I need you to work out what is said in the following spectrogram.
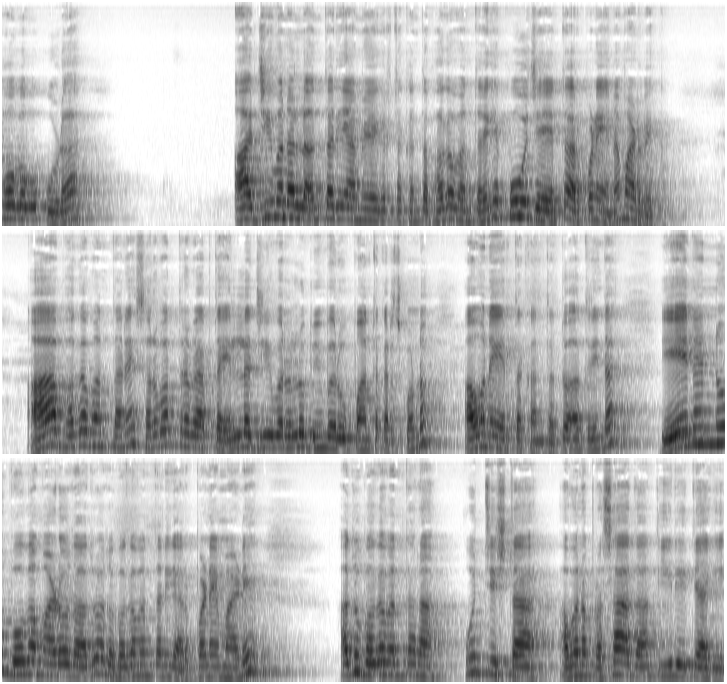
ಭೋಗವೂ ಕೂಡ ಆ ಜೀವನಲ್ಲಿ ಅಂತರ್ಯಾಮಿಯಾಗಿರ್ತಕ್ಕಂಥ ಭಗವಂತನಿಗೆ ಪೂಜೆ ಅಂತ ಅರ್ಪಣೆಯನ್ನು ಮಾಡಬೇಕು. ಆ ಭಗವಂತನೇ ಸರ್ವತ್ರ ವ್ಯಾಪ್ತ ಎಲ್ಲ ಜೀವರಲ್ಲೂ ಬಿಂಬರೂಪ ಅಂತ ಕರೆಸ್ಕೊಂಡು ಅವನೇ ಇರ್ತಕ್ಕಂಥದ್ದು. ಅದರಿಂದ ಏನನ್ನೂ ಭೋಗ ಮಾಡೋದಾದರೂ ಅದು ಭಗವಂತನಿಗೆ ಅರ್ಪಣೆ ಮಾಡಿ, ಅದು ಭಗವಂತನ ಉಚ್ಚಿಷ್ಟ, ಅವನ ಪ್ರಸಾದ ಅಂತ ಈ ರೀತಿಯಾಗಿ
